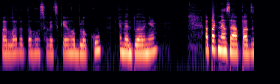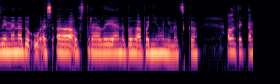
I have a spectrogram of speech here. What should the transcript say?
padla do toho sovětského bloku, eventuálně. A pak na západ, zejména do USA, Austrálie nebo západního Německa. Ale tak tam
